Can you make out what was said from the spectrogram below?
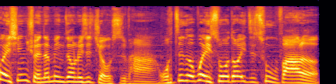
彗星拳的命中率是九十趴，我这个畏缩都一直触发了，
